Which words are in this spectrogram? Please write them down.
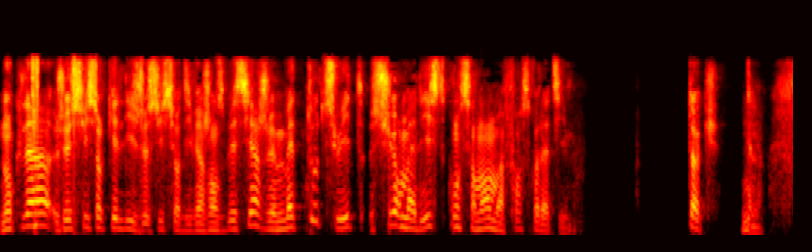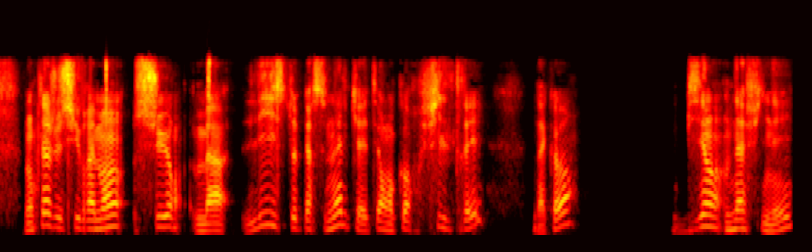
Donc là, je suis sur quelle liste? Je suis sur divergence baissière. Je vais me mettre tout de suite sur ma liste concernant ma force relative. Toc. Donc là, je suis vraiment sur ma liste personnelle qui a été encore filtrée, d'accord? Bien affinée,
